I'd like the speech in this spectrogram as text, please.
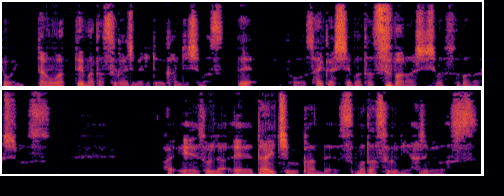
今日は一旦終わってまたすぐ始めるという感じします。で、再開してまたスーパーの話します。スーパーの話します。はい、えー、それでは、えー、第1部間です。またすぐに始めます。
